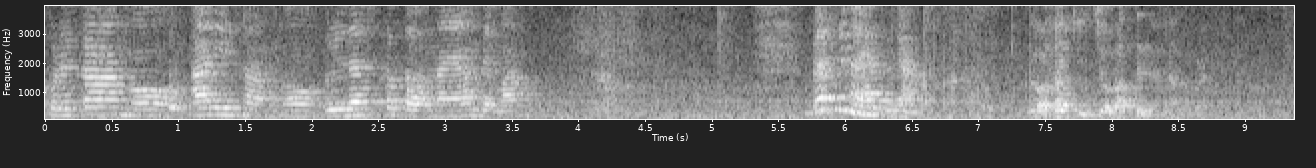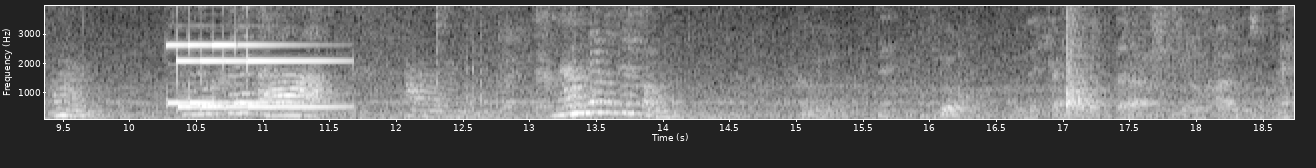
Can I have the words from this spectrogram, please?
これからのアリーさんの売り出し方を悩んでますガチなやつじゃん。だからさっき一応合ってんだよねアドバイス。ねうん。努力家だからあの何でもすると思う。多分ね今日これで100回やったらいろいろ変わるでしょうね。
